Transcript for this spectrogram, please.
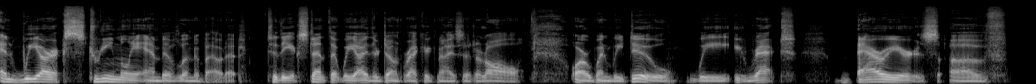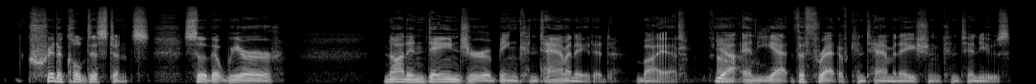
and we are extremely ambivalent about it to the extent that we either don't recognize it at all, or when we do, we erect barriers of critical distance so that we are not in danger of being contaminated by it. Yeah. Uh, and yet the threat of contamination continues.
